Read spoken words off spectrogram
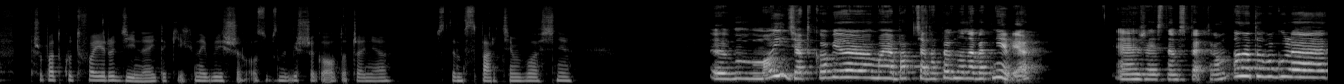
w przypadku Twojej rodziny i takich najbliższych osób z najbliższego otoczenia z tym wsparciem właśnie? Moi dziadkowie, moja babcia na pewno nawet nie wie, E, że jestem spektrum. Ona to w ogóle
